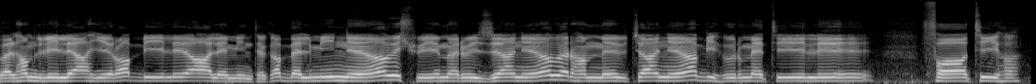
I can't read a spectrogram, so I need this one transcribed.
Velhamdülillahi Rabbil alemin. Tekabbel minna ve şfi mervizana ve erham mevtana bi hürmetil Fatiha.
